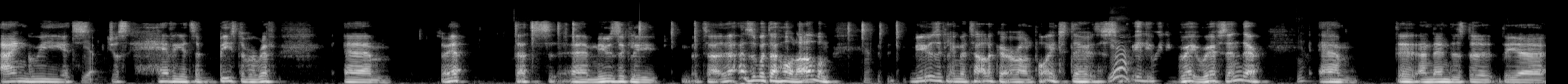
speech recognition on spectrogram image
angry. It's yep. just heavy. It's a beast of a riff. Um, so yeah, that's uh, musically as with the whole album. Musically, Metallica are on point. There's Yeah. some really really great riffs in there. Yeah. Um, the, and then there's the the. Uh,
